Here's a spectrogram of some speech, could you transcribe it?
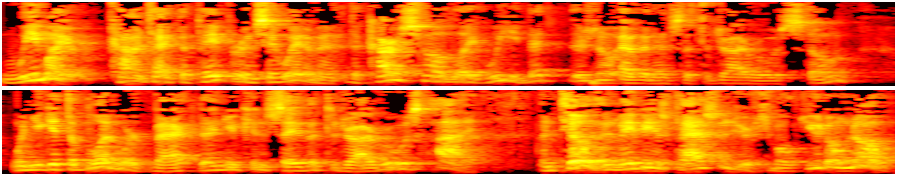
we might contact the paper and say, wait a minute, the car smelled like weed. That, there's no evidence that the driver was stoned. When you get the blood work back, then you can say that the driver was high. Until then, maybe his passenger smoked. You don't know.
